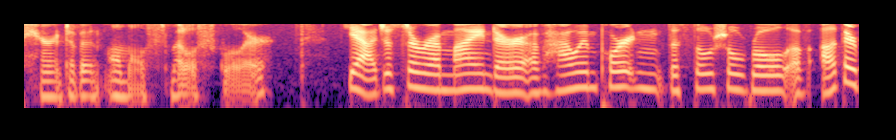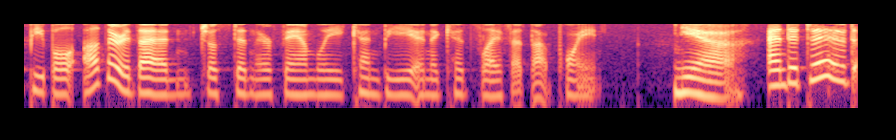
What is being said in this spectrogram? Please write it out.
parent of an almost middle schooler. Yeah, just a reminder of how important the social role of other people, other than just in their family, can be in a kid's life at that point. Yeah. And it did,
